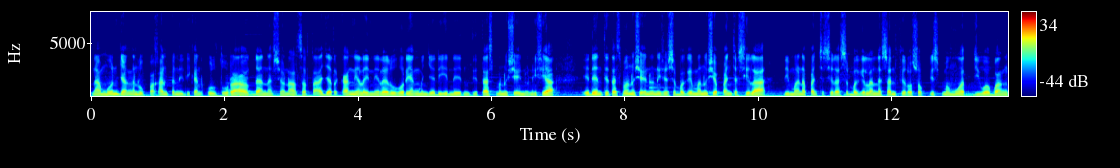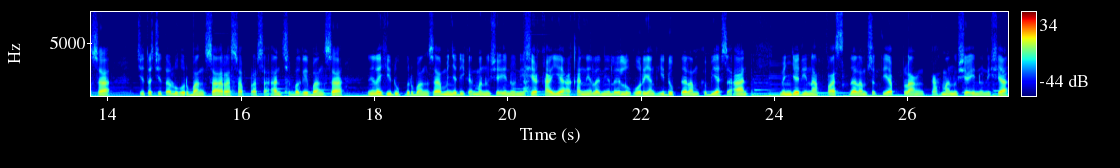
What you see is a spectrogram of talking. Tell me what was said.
Namun jangan lupakan pendidikan kultural dan nasional serta ajarkan nilai-nilai luhur yang menjadi identitas manusia Indonesia. Identitas manusia Indonesia sebagai manusia Pancasila, di mana Pancasila sebagai landasan filosofis memuat jiwa bangsa, cita-cita luhur bangsa, rasa perasaan sebagai bangsa, nilai hidup berbangsa menjadikan manusia Indonesia kaya akan nilai-nilai luhur yang hidup dalam kebiasaan, menjadi nafas dalam setiap langkah manusia Indonesia.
